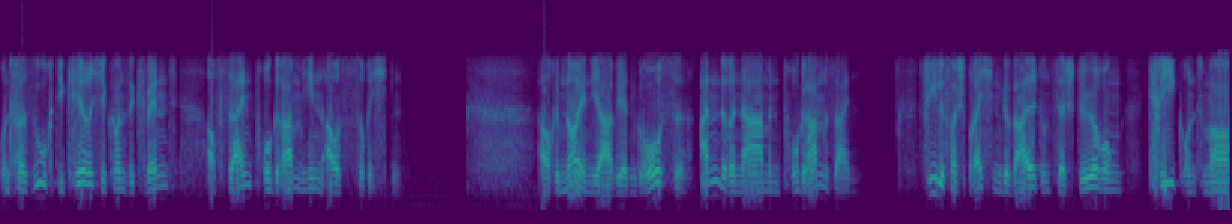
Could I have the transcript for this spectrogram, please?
und versucht, die Kirche konsequent auf sein Programm hin auszurichten. Auch im neuen Jahr werden große, andere Namen Programm sein. Viele versprechen Gewalt und Zerstörung, Krieg und Mord,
